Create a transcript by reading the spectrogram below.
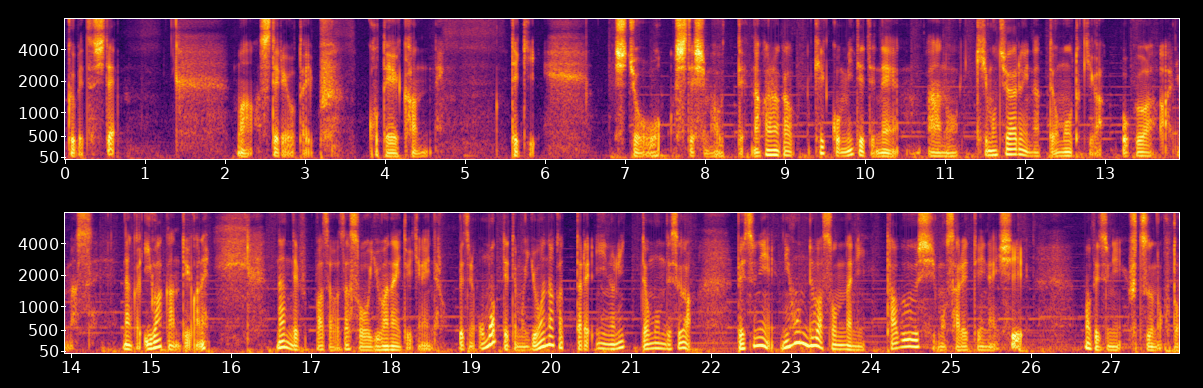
区別してまあステレオタイプ固定観念的主張をしてしまうってなかなか結構見ててねあの気持ち悪いなって思う時が僕はあります。なんか違和感というかねなんでわざわざそう言わないといけないんだろう。別に思ってても言わなかったらいいのにって思うんですが別に日本ではそんなにタブー視もされていないし、まあ、別に普通のこと。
